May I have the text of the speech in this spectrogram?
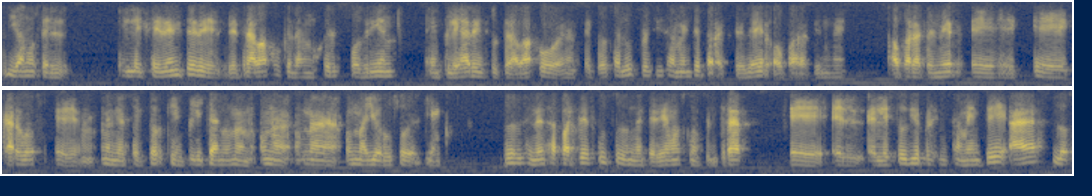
digamos, el, el excedente de, trabajo que las mujeres podrían emplear en su trabajo en el sector salud precisamente para acceder o para tener o para tener cargos en el sector que implican una, una, un mayor uso del tiempo. Entonces, en esa parte es justo donde queríamos concentrar eh, el, el, estudio precisamente a los,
